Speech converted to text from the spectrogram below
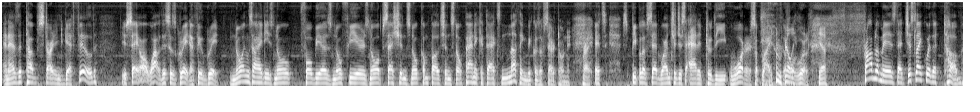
and as the tub's starting to get filled, you say, "Oh wow, this is great. I feel great. No anxieties, no phobias, no fears, no obsessions, no compulsions, no panic attacks, nothing because of serotonin." Right. It's people have said, "Why don't you just add it to the water supply to the Really? whole world?" Yeah. Problem is that just like with a tub,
